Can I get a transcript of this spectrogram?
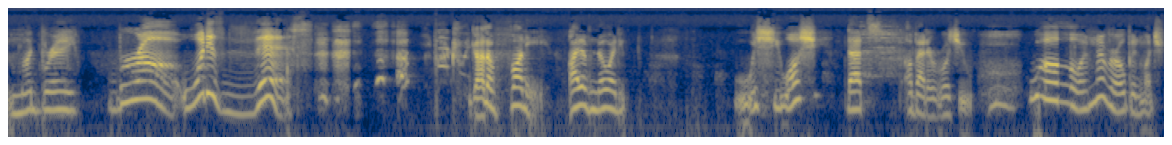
Mudbray. Bruh, what is this? it's actually kind of funny. I have no idea. Wishiwashi? That's a better wishy. Whoa, I've never opened much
